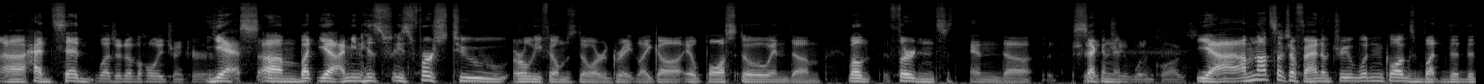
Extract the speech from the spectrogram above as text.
uh, had said Legend of the Holy Drinker. yes, um, but yeah, I mean his his first two early films though are great, like uh, Il Posto and um, well, third and and uh, Tree- second. Tree of Wooden Clogs. Yeah, I'm not such a fan of Tree of Wooden Clogs, but the the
